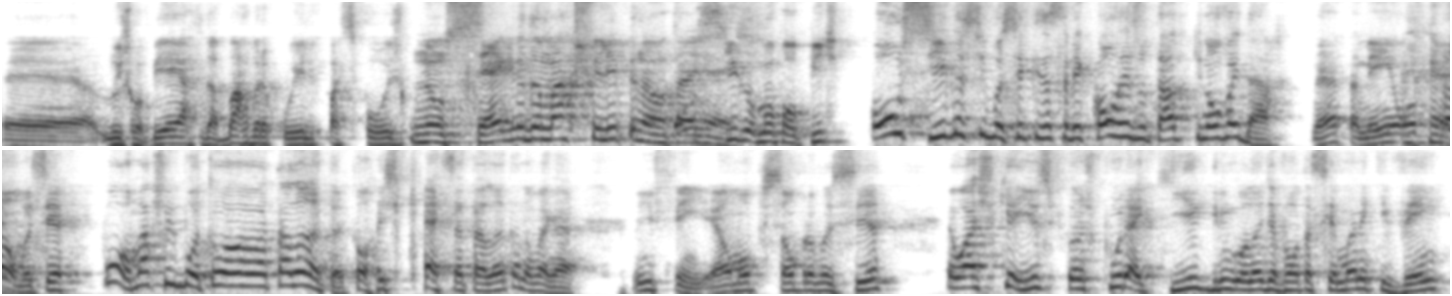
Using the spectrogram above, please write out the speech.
é, Luiz Roberto, da Bárbara Coelho, que participou hoje. Não segue o do Marcos Felipe, não, tá, gente? Siga o meu palpite. Ou siga se você quiser saber qual o resultado que não vai dar. Né? Também é uma opção. você, pô, o Marcos Felipe botou a Atalanta. Então esquece, a Atalanta não vai ganhar. Enfim, é uma opção para você. Eu acho que é isso. Ficamos por aqui. Gringolândia volta semana que vem.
